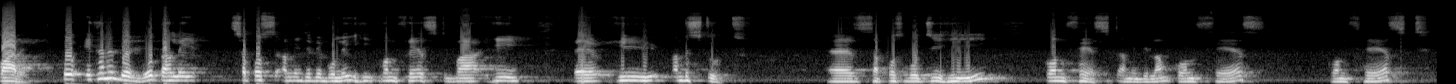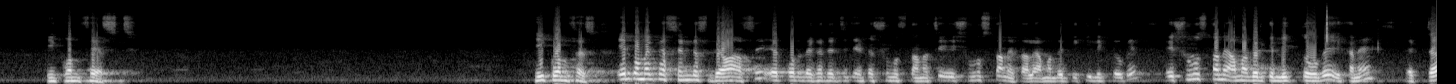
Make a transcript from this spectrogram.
পারে। তো এখানে দেখব, তাহলে সাপোজ আমি যদি বলি হি কনফেসড বা হি হি আন্ডারস্টুড সাপোজ বলছি হি কনফেসড আমি দিলাম confess confessed he confessed he confess এরকম একটা সেন্টেন্স দেওয়া আছে, এরপরে দেখা যাচ্ছে যে একটা শূন্যস্থান আছে। এই শূন্যস্থানে তাহলে আমাদেরকে কি লিখতে হবে? এই শূন্যস্থানে আমাদেরকে লিখতে হবে এখানে একটা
